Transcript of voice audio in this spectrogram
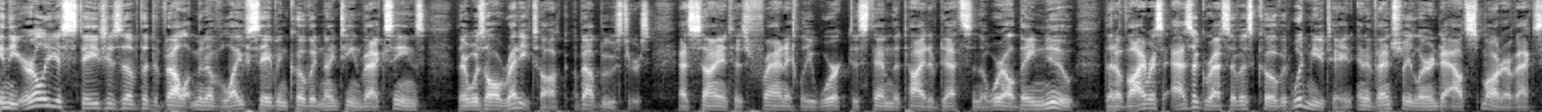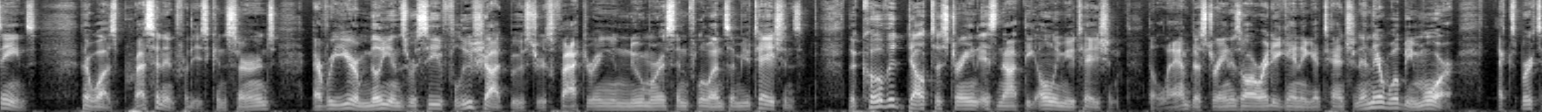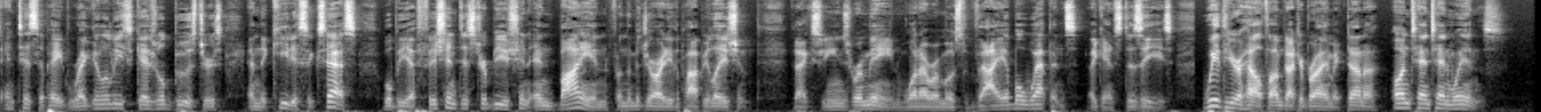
In the earliest stages of the development of life saving COVID 19 vaccines, there was already talk about boosters. As scientists frantically worked to stem the tide of deaths in the world, they knew that a virus as aggressive as COVID would mutate and eventually learn to outsmart our vaccines. There was precedent for these concerns. Every year, millions receive flu shot boosters, factoring in numerous influenza mutations. The COVID Delta strain is not the only mutation. The Lambda strain is already gaining attention, and there will be more. Experts anticipate regularly scheduled boosters, and the key to success will be efficient distribution and buy in from the majority of the population. Vaccines remain one of our most valuable weapons against disease. With your health, I'm Dr. Brian McDonough on 1010 Wins.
